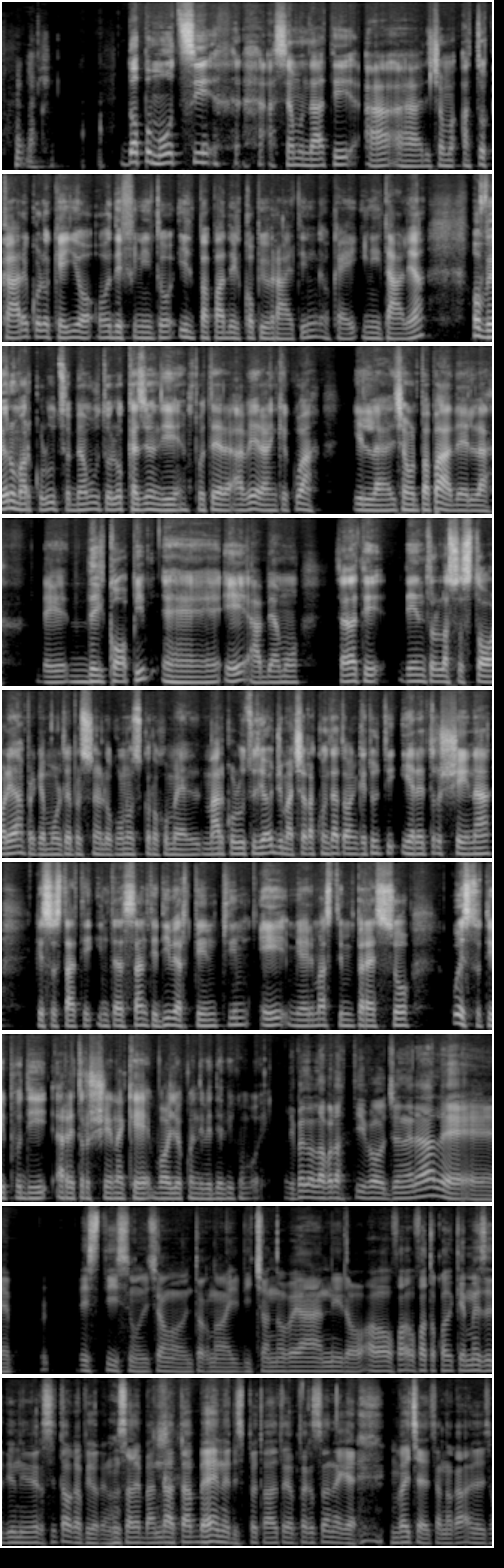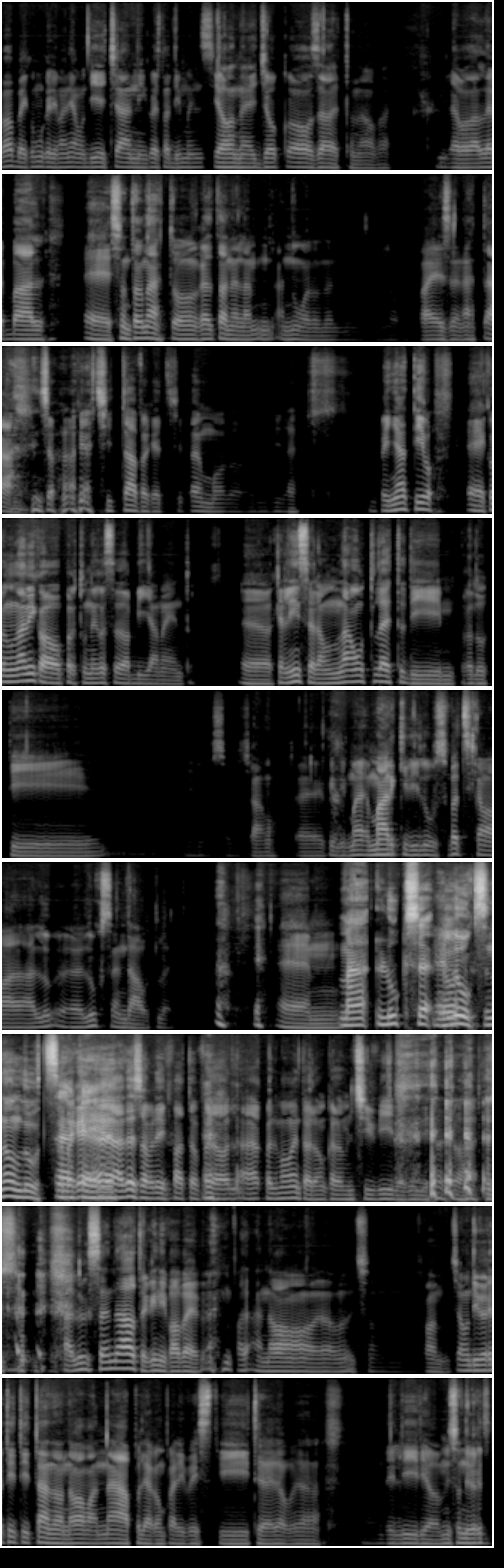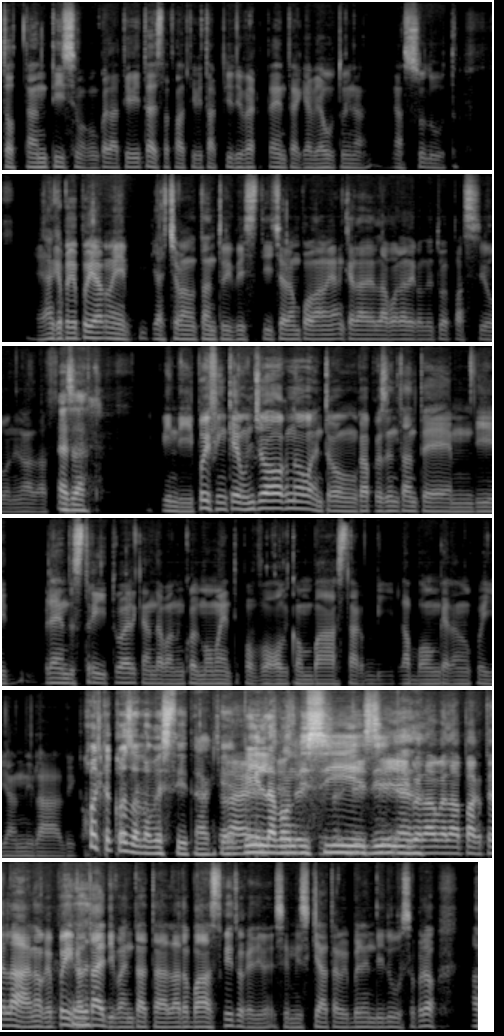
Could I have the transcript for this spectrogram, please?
la scienza. Dopo Mozzi siamo andati a, a, diciamo, a, toccare quello che io ho definito il papà del copywriting, ok, in Italia, ovvero Marco Luzzo. Abbiamo avuto l'occasione di poter avere anche qua il, diciamo, il papà del, de, del copy eh, e abbiamo siamo andati dentro la sua storia, perché molte persone lo conoscono come il Marco Luzzo di oggi, ma ci ha raccontato anche tutti i retroscena che sono stati interessanti e divertenti e mi è rimasto impresso questo tipo di retroscena che voglio condividervi con voi. A livello lavorativo generale, eh, prestissimo, diciamo intorno ai 19 anni, lo, ho, ho, fatto qualche mese di università, ho capito che non sarebbe andata bene rispetto ad altre persone che invece hanno detto vabbè comunque rimaniamo 10 anni in questa dimensione giocosa, ho detto no, va, mi levo dalle balle. E sono tornato in realtà nella, a Nuoro, nel, nel, mio paese natale, diciamo, nella mia città, perché città è un modo di dire impegnativo, e con un amico ho aperto un negozio di abbigliamento. Eh, che all'inizio era un outlet di prodotti diciamo, cioè, quindi marchi di lusso, infatti si chiamava uh, Lux and Outlet. Ah, ehm, Ma Lux... Eh, non... Lux, non Lutz, okay. perché eh, adesso avrei fatto, però a quel momento ero ancora un civile, quindi fatto, a Lux and Outlet, quindi vabbè, andavamo, ci siamo divertiti tanto, andavamo a Napoli a comprare i vestiti, era un delirio, mi sono divertito tantissimo con quell'attività, è stata l'attività più divertente che abbia avuto in, in assoluto. Eh, anche perché poi a me piacevano tanto i vestiti, c'era un po' anche da lavorare con le tue passioni, no? Esatto. Quindi poi finché un giorno entrò un rappresentante mh, di brand streetwear che andavano in quel momento, tipo Volcom, Bastard, Billabong, erano quegli anni là. Di... Qualche cosa l'ho vestita anche, cioè, Billabong, DC. Sì, eh. quella, quella, parte là, no? che poi in realtà è diventata la roba streetwear che si è mischiata con i brand di lusso, però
